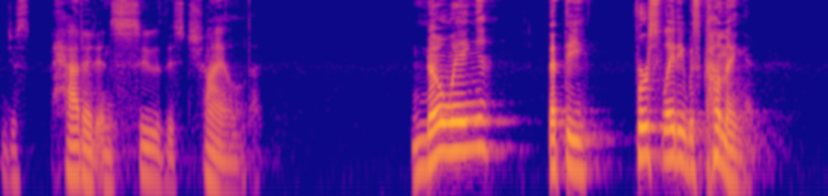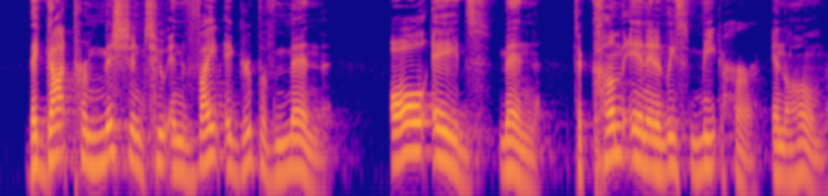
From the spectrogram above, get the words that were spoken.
and just patted and soothed this child. Knowing that the first lady was coming, they got permission to invite a group of men, all AIDS men, to come in and at least meet her in the home.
